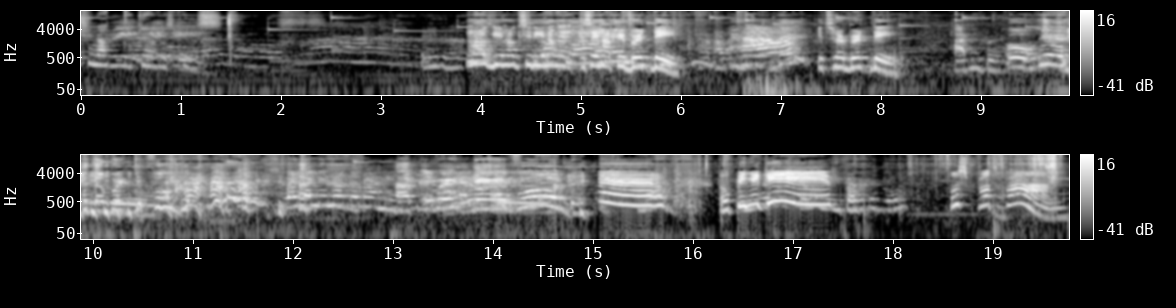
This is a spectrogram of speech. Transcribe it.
make sure not to tear his face. Hug you, hug si Ninang and say happy birthday. It's her birthday. Oh, here, the birthday food. Happy birthday food. Yeah. Open your gift. Who's brought from?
